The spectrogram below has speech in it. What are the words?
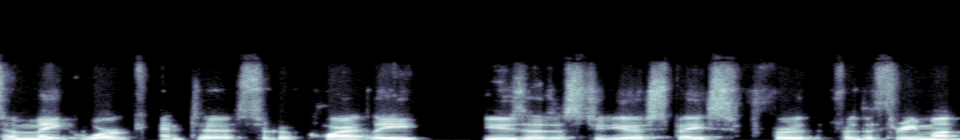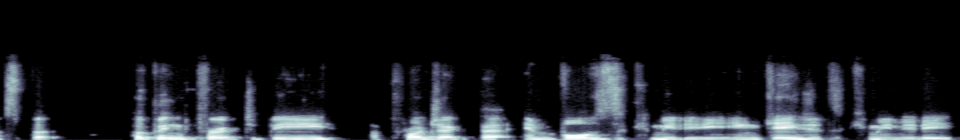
to make work and to sort of quietly use as a studio space for for the three months, but hoping for it to be a project that involves the community, engages the community.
